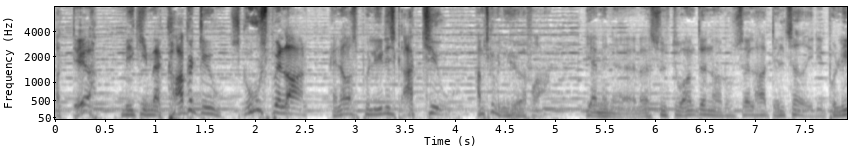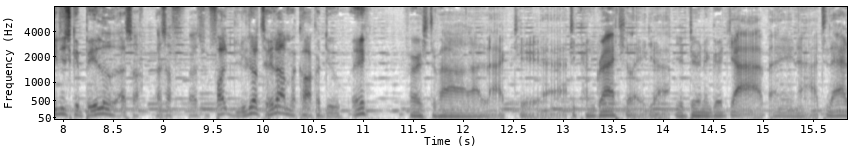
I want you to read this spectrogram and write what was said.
Og der, Mickey McCockadoo, skuespilleren. Han er også politisk aktiv. Ham skal vi lige høre fra. Jamen, øh, hvad synes du om det, når du selv har deltaget i det politiske billede? Altså, altså, altså folk lytter til dig, McCockadoo, ikke? First of all, I'd like to uh, to congratulate you. You're doing a good job, and uh, to that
